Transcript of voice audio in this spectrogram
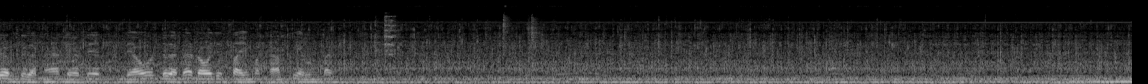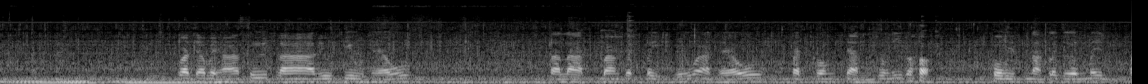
เริ่มเดือดนะเดือดเดี๋ยวเดือดแล้วเราจะใส่มะขามเปียกลงไปว่าจะไปหาซื้อปลาริวคิวแถว ตลาดบางกะปิหรือว่าแถวปัดคลองจันช่วงนี้ก็โควิดหนักเหลือเกินไม่ไป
